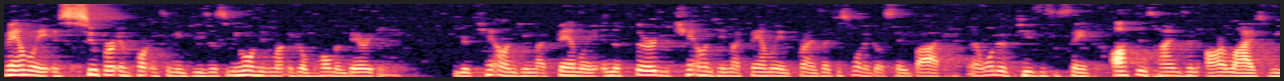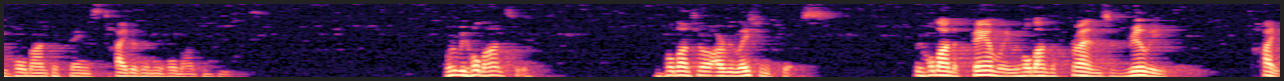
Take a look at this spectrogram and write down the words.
family, is super important to me, Jesus, and you won't even let me go home and bury you're challenging my family. And the third, you're challenging my family and friends. I just want to go say bye. And I wonder if Jesus is saying, oftentimes in our lives, we hold on to things tighter than we hold on to Jesus. What do we hold on to? We hold on to our relationships. We hold on to family. We hold on to friends really tight.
